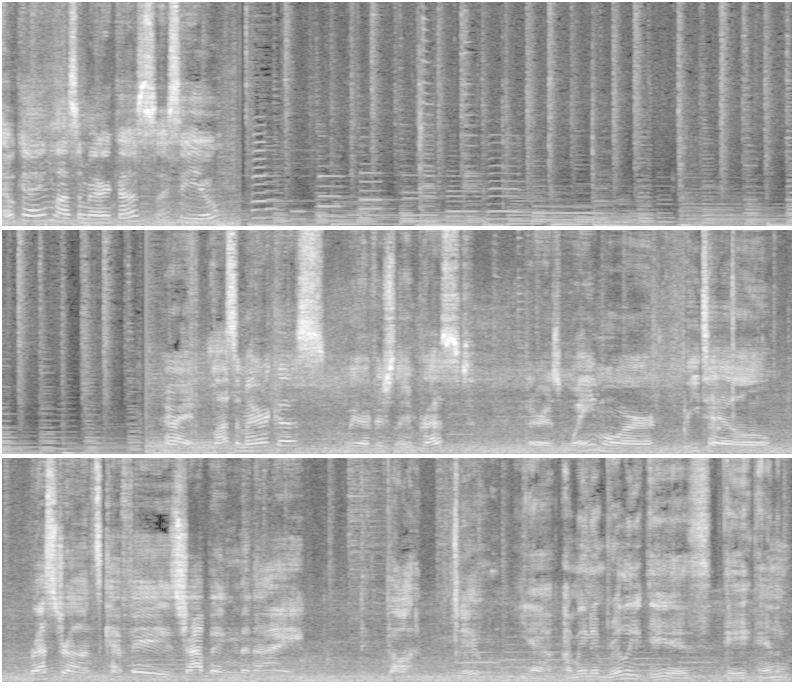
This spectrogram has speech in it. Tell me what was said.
Okay, Las Americas, I see you. All right, Las Americas, we are officially impressed. There is way more retail, restaurants, cafes, shopping than I thought knew. Yeah, I mean, it really is a in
